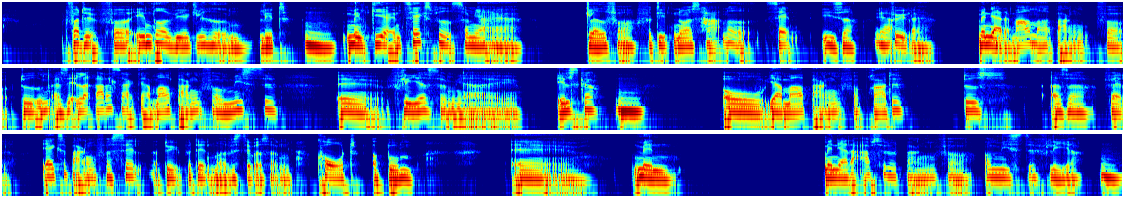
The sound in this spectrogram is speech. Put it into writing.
for det for ændret virkeligheden lidt. Mm. Men giver en tekstbid, som jeg er glad for, fordi den også har noget sandt i sig, ja. føler jeg. Men jeg er da meget, meget bange for døden. Altså, eller rettere sagt, jeg er meget bange for at miste øh, flere, som jeg øh, elsker. Mm. Og jeg er meget bange for brætte døds, altså fald. Jeg er ikke så bange for selv at dø på den måde, hvis det var sådan kort og bum. Øh, men, men jeg er da absolut bange for at miste flere. Mm.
